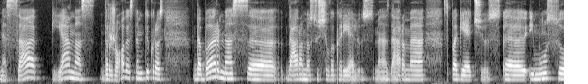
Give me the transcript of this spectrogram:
mėsa, pienas, daržovės tam tikros. Dabar mes e, darome suši vakarėlius, mes darome spagečius. E, į mūsų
